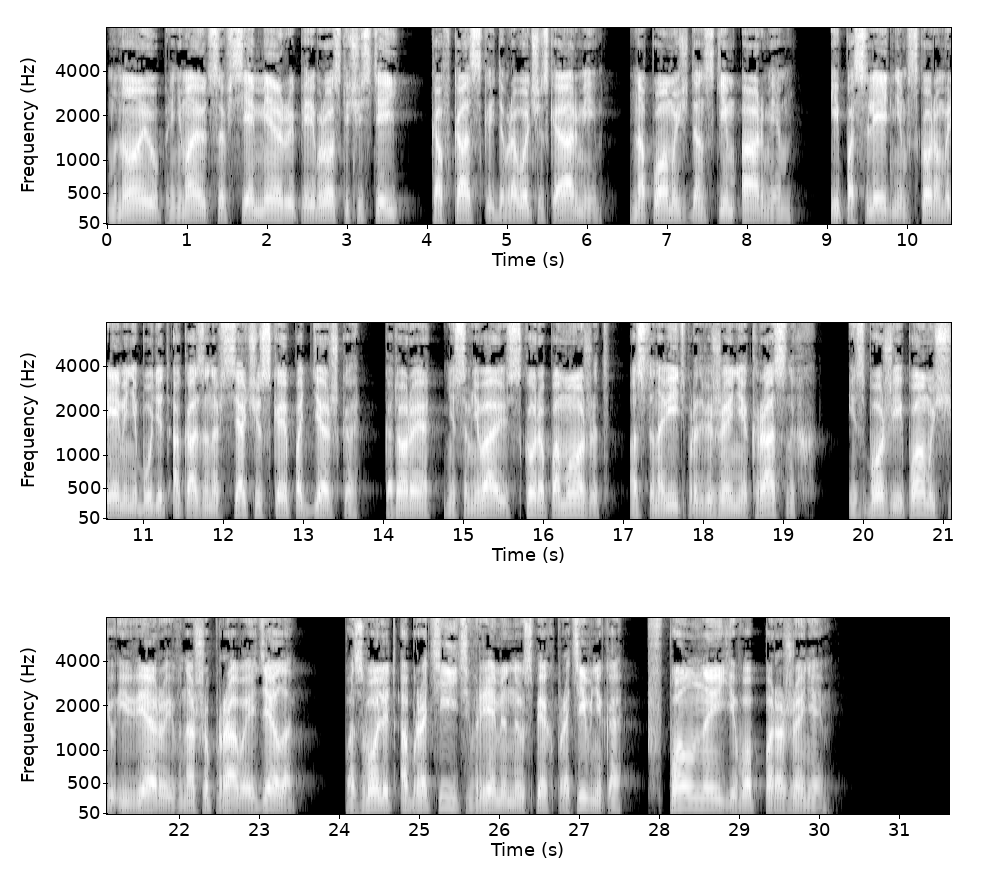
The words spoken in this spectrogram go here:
Мною принимаются все меры переброски частей Кавказской добровольческой армии на помощь донским армиям, и последним в скором времени будет оказана всяческая поддержка, которая, не сомневаюсь, скоро поможет остановить продвижение красных и с Божьей помощью и верой в наше правое дело позволит обратить временный успех противника в полное его поражение.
